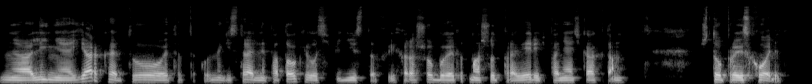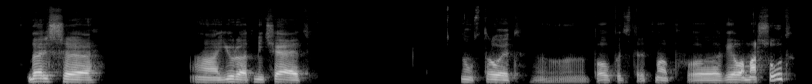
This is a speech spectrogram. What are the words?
линия яркая, то это такой магистральный поток велосипедистов, и хорошо бы этот маршрут проверить, понять, как там, что происходит. Дальше а, Юра отмечает ну, строит э, по OpenStreetMap э, веломаршрут,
